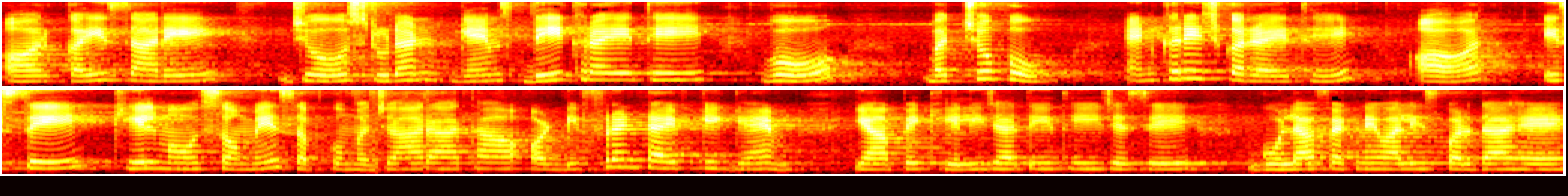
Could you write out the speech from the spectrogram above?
और कई सारे जो स्टूडेंट गेम्स देख रहे थे, वो बच्चों को एनकरेज कर रहे थे। और इससे खेल महोत्सव में सबको मज़ा आ रहा था और डिफरेंट टाइप की गेम यहाँ पे खेली जाती थी, जैसे गोला फेंकने वाली स्पर्धा है,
